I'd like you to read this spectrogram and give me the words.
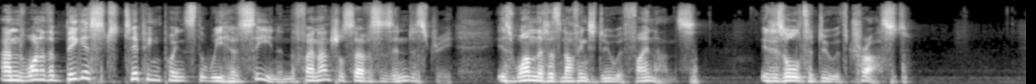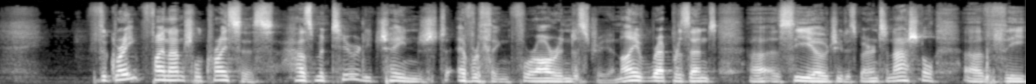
And one of the biggest tipping points that we have seen in the financial services industry is one that has nothing to do with finance. It is all to do with trust. The great financial crisis has materially changed everything for our industry. And I represent, uh, as CEO of Julius Baer International, uh, the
